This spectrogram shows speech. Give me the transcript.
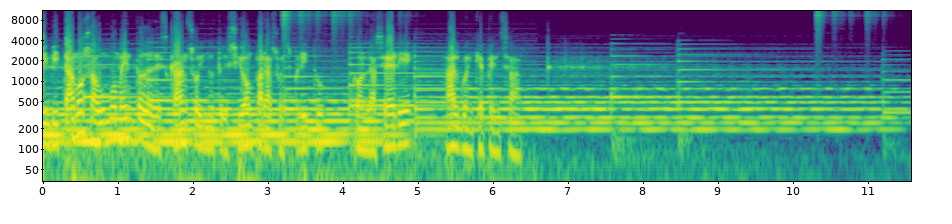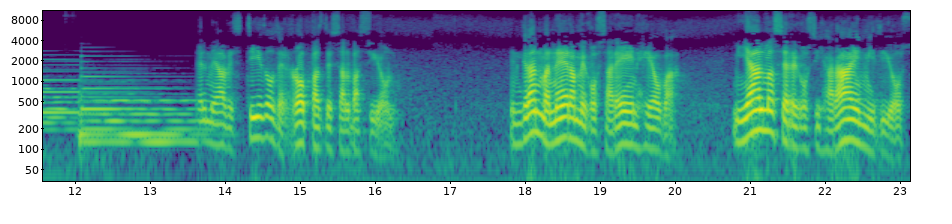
invitamos a un momento de descanso y nutrición para su espíritu con la serie Algo en que pensar. Él me ha vestido de ropas de salvación. En gran manera me gozaré en Jehová. Mi alma se regocijará en mi Dios,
